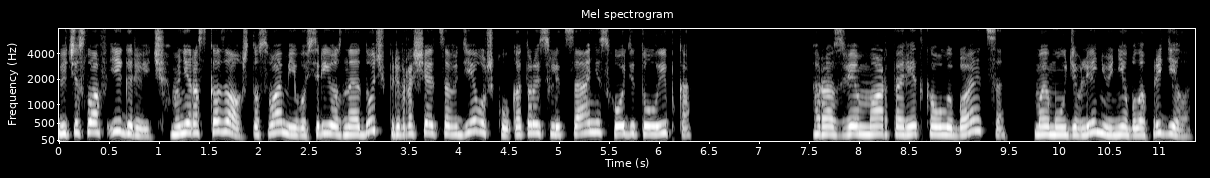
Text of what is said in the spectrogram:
«Вячеслав Игоревич мне рассказал, что с вами его серьезная дочь превращается в девушку, у которой с лица не сходит улыбка». «Разве Марта редко улыбается?» Моему удивлению не было предела.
